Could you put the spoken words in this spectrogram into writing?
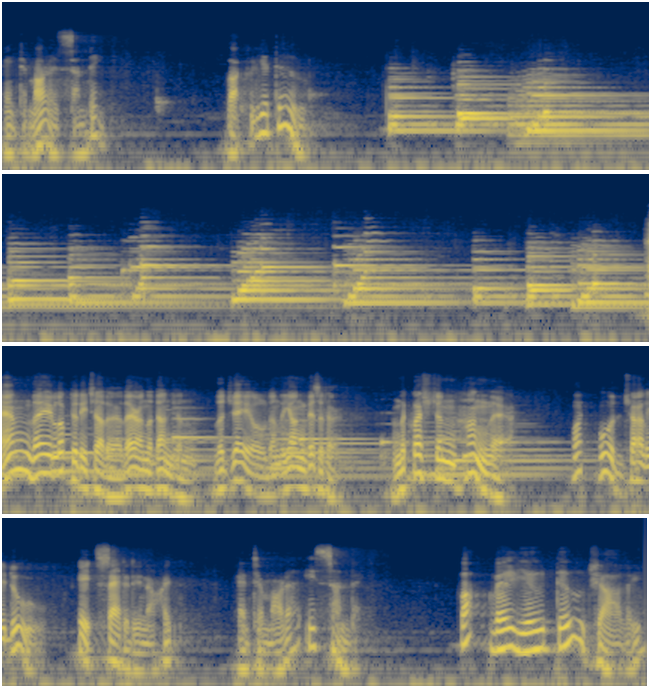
And tomorrow's Sunday. What will you do? Each other there in the dungeon, the jailed and the young visitor. And the question hung there what would Charlie do? It's Saturday night, and tomorrow is Sunday. What will you do, Charlie?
